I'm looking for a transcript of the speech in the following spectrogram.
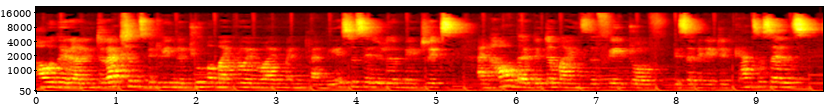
how there are interactions between the tumor microenvironment and the extracellular matrix, and how that determines the fate of disseminated cancer cells,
